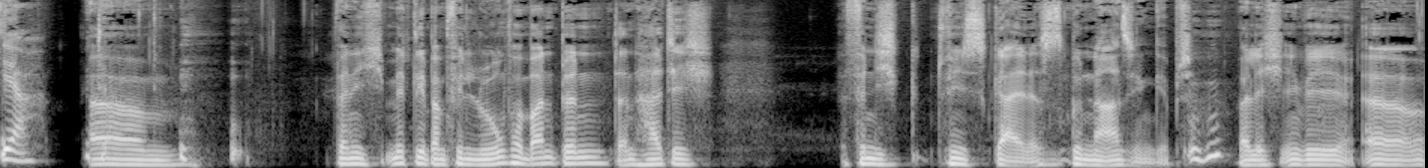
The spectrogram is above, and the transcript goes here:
Ja. Ähm, wenn ich Mitglied beim Philologenverband bin, dann halte ich, finde ich, finde ich es geil, dass es Gymnasien gibt, mhm. weil ich irgendwie äh,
